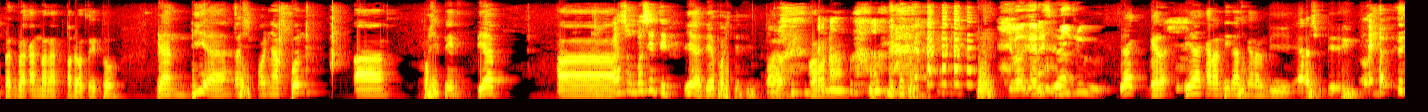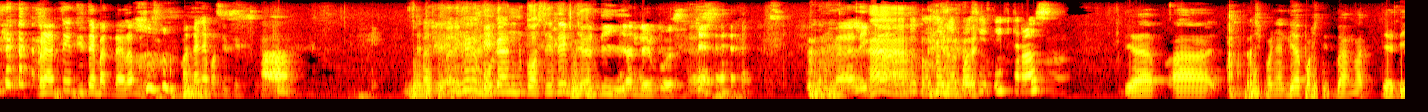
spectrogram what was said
belak-belakan banget pada waktu itu. Dan dia responnya pun eh, positif. Dia, eh, Langsung positif. iya dia positif eh, corona. Di bawah garis biru. Dia dia karantina sekarang di RSUD. Berarti ditembak dalam, makanya positif. Ha-ha. Sensitif. Bukan positif jadian deh, Bos. Kembali ke Ah. jadi pokoknya positif terus dia eh, responnya dia positif banget jadi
